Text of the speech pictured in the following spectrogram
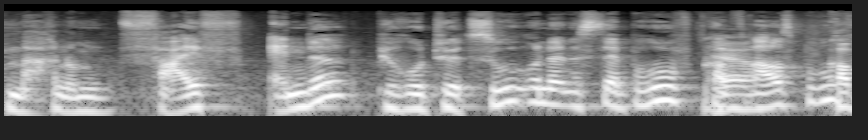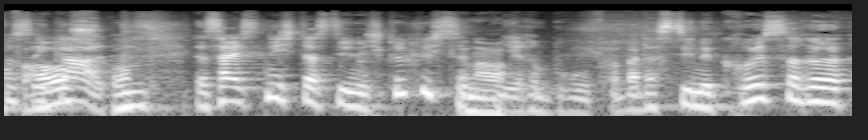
machen um 5 Ende, Bürotür zu und dann ist der Beruf, Kopf Ja, aus, Beruf Kopf ist egal. Das heißt nicht, dass die nicht glücklich sind Genau. in ihrem Beruf, aber dass die eine größere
